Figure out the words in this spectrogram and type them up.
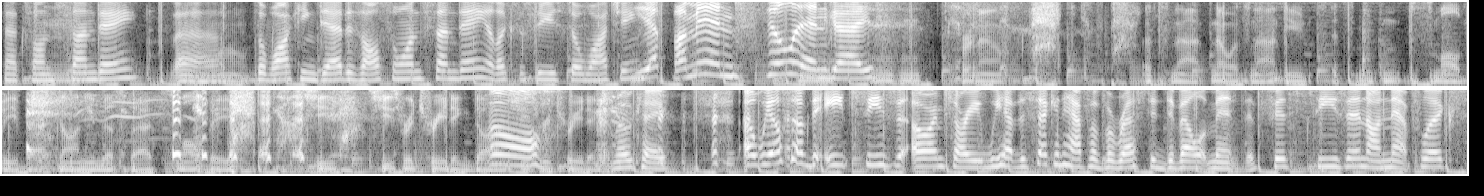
that's on Sunday. Uh, the Walking Dead is also on Sunday. Alexis, are you still watching? yep, I'm in, still in, guys. for now. Not. No, it's not. You. It's small B back. Don, you missed that. Small B. She's she's retreating. Don. Oh. She's retreating. Okay. Uh, we also have the eighth season. Oh, I'm sorry. We have the second half of Arrested Development, the fifth season on Netflix.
